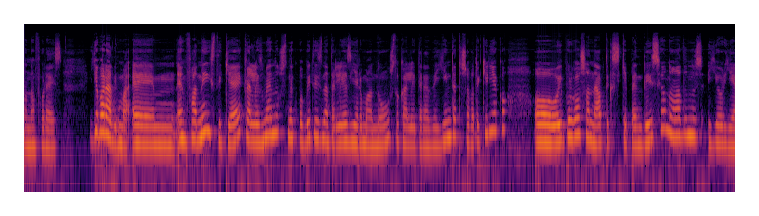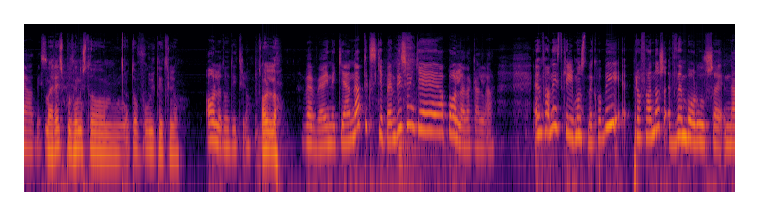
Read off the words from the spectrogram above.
αναφορές. Για παράδειγμα, ε, εμφανίστηκε καλεσμένος στην εκπομπή της Ναταλίας Γερμανού στο «Καλύτερα δεν γίνεται» το Σαββατοκύριακο ο Υπουργός Ανάπτυξης και Επενδύσεων, ο Άδωνος Γεωργιάδης. Μ' αρέσει που δίνεις το, το full τίτλο. Όλο τον τίτλο. Όλο. Βέβαια, είναι και ανάπτυξη και επενδύσεων και από όλα τα καλά. Εμφανίστηκε λοιπόν στην εκπομπή. Προφανώς δεν μπορούσε να,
